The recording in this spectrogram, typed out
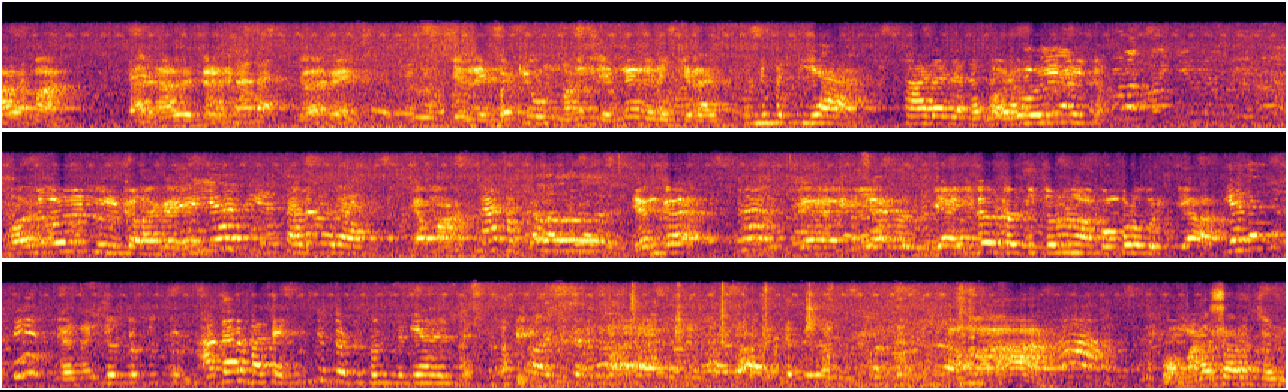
ஆமா. அதனால. யாரே, என்னை பற்றி உன் மனதில் என்ன நினைக்கிறாய்? பத்தியா? ஆடாத வலுவலுன்னு இருக்க. வலுவலுன்னு இருக்கலாங்க ஐயா நீ தலைவர. ஏமா நான் பக்கம் வரணும். எங்க? ஏன், ஏன், ஏன் இதை தொட்டு சொல்லு நான் பொம்பளை பொறுக்கியா? எதை தொட்டு? என் நெஞ்ச தொட்டு சொல்லு. அதான பார்த்தேன். குஞ்சு தொட்டு சொல்ல முடியாது அம்மா. உன் மனசார சொல்லு.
